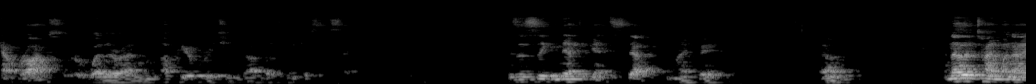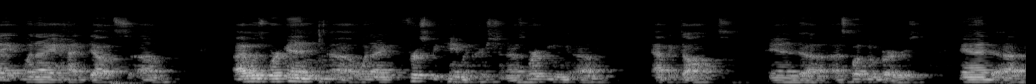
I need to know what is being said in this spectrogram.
count rocks or whether I'm up here preaching, God loves me just the same. It's a significant step in my faith. Um, another time when I when I had doubts, um, I was working uh, when I first became a Christian. I was working um, at McDonald's, and uh, I was flipping burgers, and uh,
